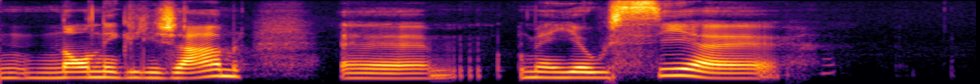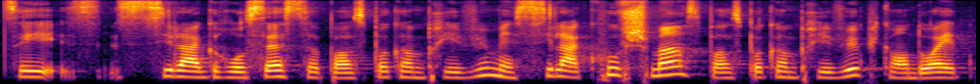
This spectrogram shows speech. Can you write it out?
non négligeable. Euh, mais il y a aussi, euh, tu sais, si la grossesse se passe pas comme prévu, mais si l'accouchement se passe pas comme prévu, puis qu'on doit être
